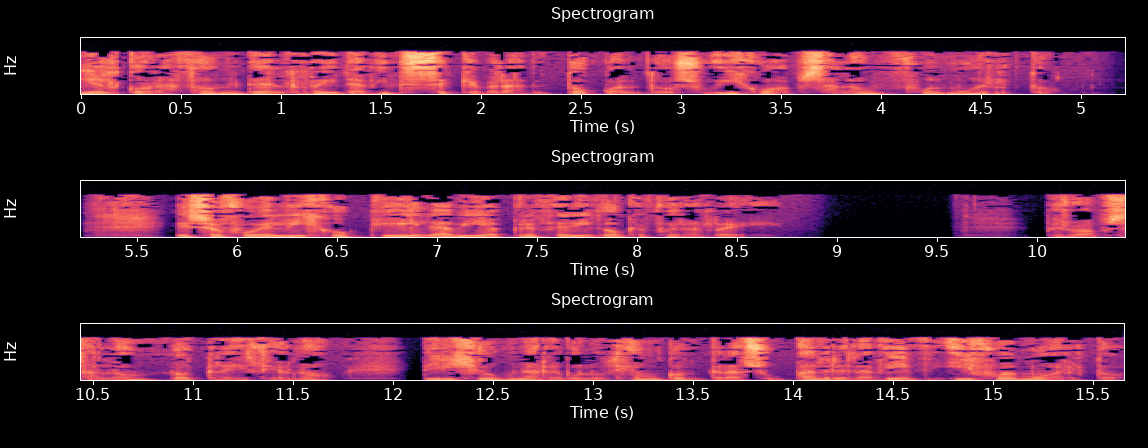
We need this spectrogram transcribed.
y el corazón del rey David se quebrantó cuando su hijo Absalón fue muerto. Ese fue el hijo que él había preferido que fuera rey. Pero Absalón lo traicionó, dirigió una revolución contra su padre David y fue muerto.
